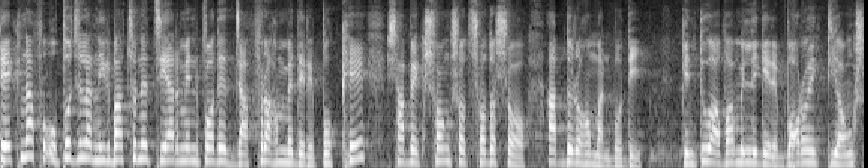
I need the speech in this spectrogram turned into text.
টেকনাফ উপজেলা নির্বাচনে চেয়ারম্যান পদে জাফর আহমেদের পক্ষে সাবেক সংসদ সদস্য আব্দুর রহমান বদি। কিন্তু আওয়ামী লীগের বড় একটি অংশ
